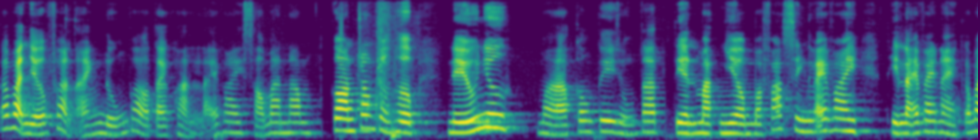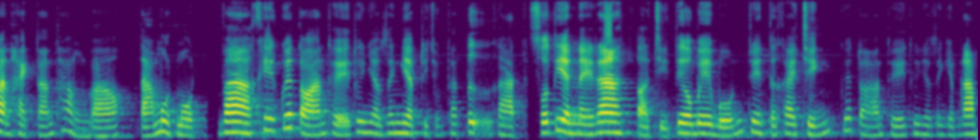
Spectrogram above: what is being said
Các bạn nhớ phản ánh đúng vào tài khoản lãi vay 635. Còn trong trường hợp nếu như mà công ty chúng ta tiền mặt nhiều mà phát sinh lãi vay, thì lãi vay này các bạn hạch toán thẳng vào 811 và khi quyết toán thuế thu nhập doanh nghiệp thì chúng ta tự gạt số tiền này ra ở chỉ tiêu B4 trên tờ khai chính quyết toán thuế thu nhập doanh nghiệp năm.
